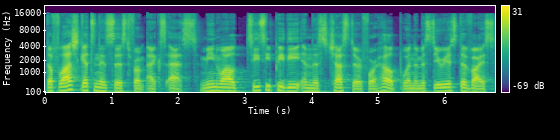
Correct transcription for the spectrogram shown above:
The Flash gets an assist from XS. Meanwhile, CCPD enlists Chester for help when a mysterious device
